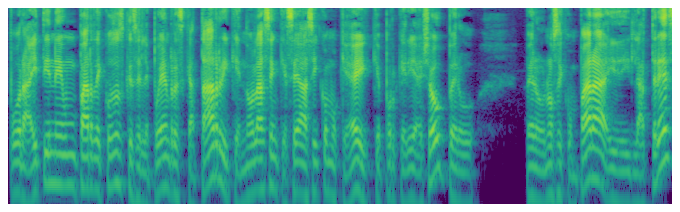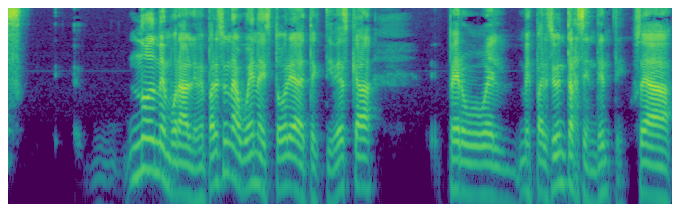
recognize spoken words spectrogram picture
por ahí tiene un par de cosas que se le pueden rescatar y que no le hacen que sea así como que, hey, qué porquería de show, pero, pero no se compara. Y, la 3 no es memorable, me parece una buena historia detectivesca, pero el, me pareció intrascendente. O sea,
